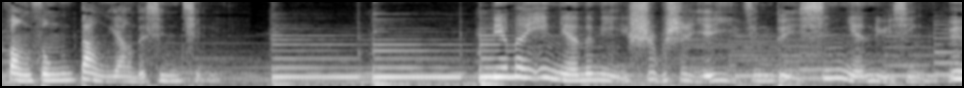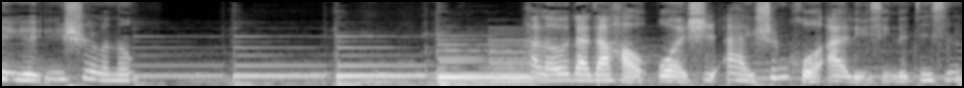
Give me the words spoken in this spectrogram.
放松荡漾的心情。憋闷一年的你，是不是也已经对新年旅行跃跃欲试了呢？Hello，大家好，我是爱生活、爱旅行的金星。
